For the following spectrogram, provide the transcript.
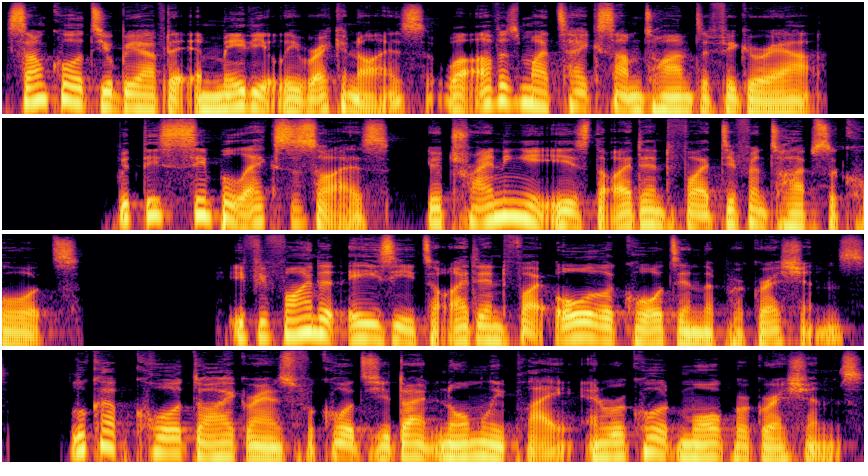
Some chords you'll be able to immediately recognize, while others might take some time to figure out. With this simple exercise, you're training your ears to identify different types of chords. If you find it easy to identify all the chords in the progressions, Look up chord diagrams for chords you don't normally play and record more progressions.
